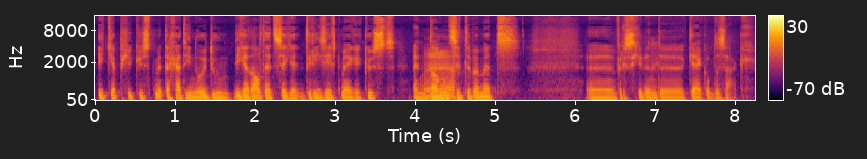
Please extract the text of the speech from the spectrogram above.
Ik heb gekust met... Dat gaat hij nooit doen. Die gaat altijd zeggen, Dries heeft mij gekust. En dan ja, ja. zitten we met uh, verschillende kijk op de zaak.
